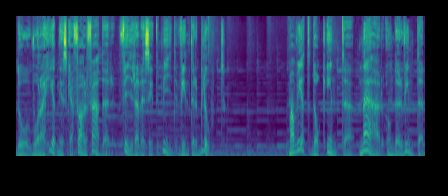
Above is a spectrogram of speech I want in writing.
då våra hedniska förfäder firade sitt midvinterblot. Man vet dock inte när under vintern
